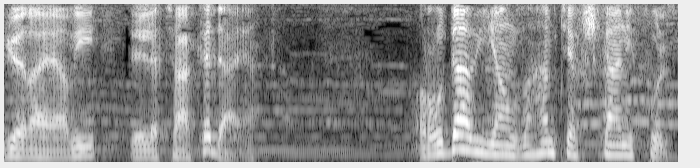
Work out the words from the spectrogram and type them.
گوێرایەڵی لە چاکەدایە. ڕووداوی یانزەهەم تێکشکانی فولس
